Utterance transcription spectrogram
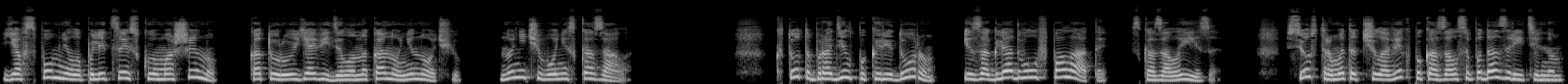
Я вспомнила полицейскую машину, которую я видела накануне ночью, но ничего не сказала. «Кто-то бродил по коридорам и заглядывал в палаты», — сказала Иза. «Сестрам этот человек показался подозрительным,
